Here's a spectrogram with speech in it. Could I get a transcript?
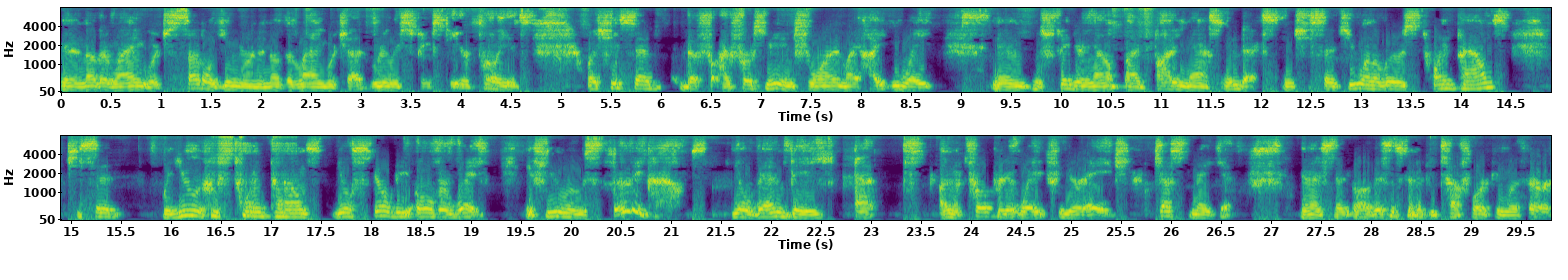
in another language, subtle humor in another language, that really speaks to your brilliance. Well, she said the, our first meeting, she wanted my height and weight and was figuring out my body mass index. And she said, you want to lose 20 pounds? She said, when you lose 20 pounds, you'll still be overweight. If you lose 30 pounds, you'll then be at an appropriate weight for your age. just make it. And I said, oh, this is going to be tough working with her.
